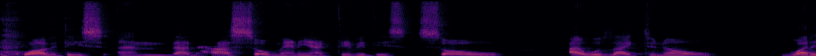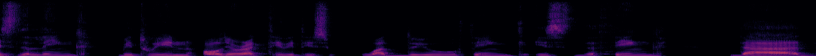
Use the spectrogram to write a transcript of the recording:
qualities and that has so many activities. So I would like to know what is the link between all your activities? What do you think is the thing that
